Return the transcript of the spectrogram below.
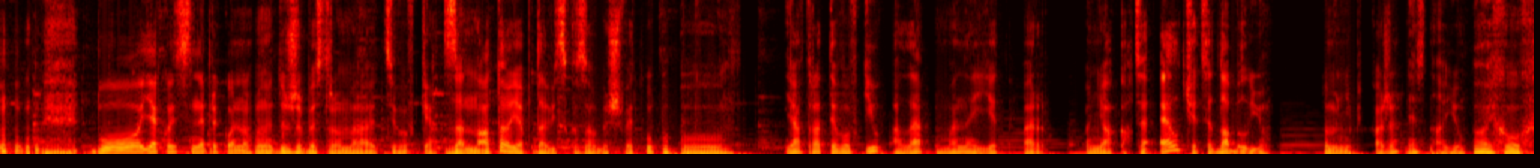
Бо якось неприкольно. Вони дуже швидко вмирають, ці вовки. Занадто, я б навіть сказав би швидко. Пу-пу-пу. Я втратив вовків, але у мене є тепер коняка. Це L чи це W? Хто мені підкаже? Не знаю. Ой, хух,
